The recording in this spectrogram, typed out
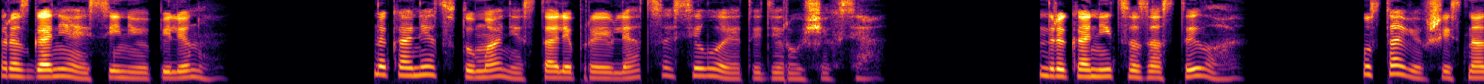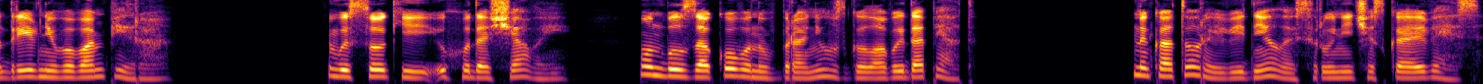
разгоняя синюю пелену. Наконец в тумане стали проявляться силуэты дерущихся. Драконица застыла, уставившись на древнего вампира. Высокий и худощавый, он был закован в броню с головы до пят, на которой виднелась руническая вязь.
